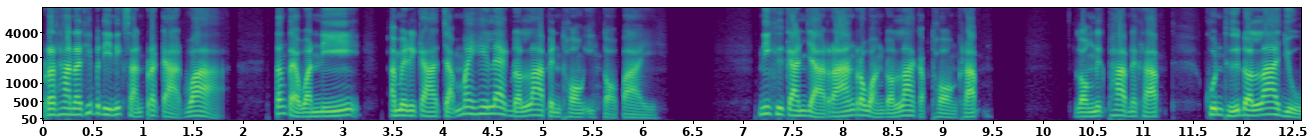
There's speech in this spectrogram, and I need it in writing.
ประธานาธิบดีนิกสันประกาศว่า ตั้งแต่วันนี้อเมริกาจะไม่ให้แลกดอลลาร์เป็นทองอีกต่อไป นี่คือการหย่าร้างระหว่างดอลลาร์กับทองครับ ลองนึกภาพนะครับ คุณถือดอลลาร์อยู่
